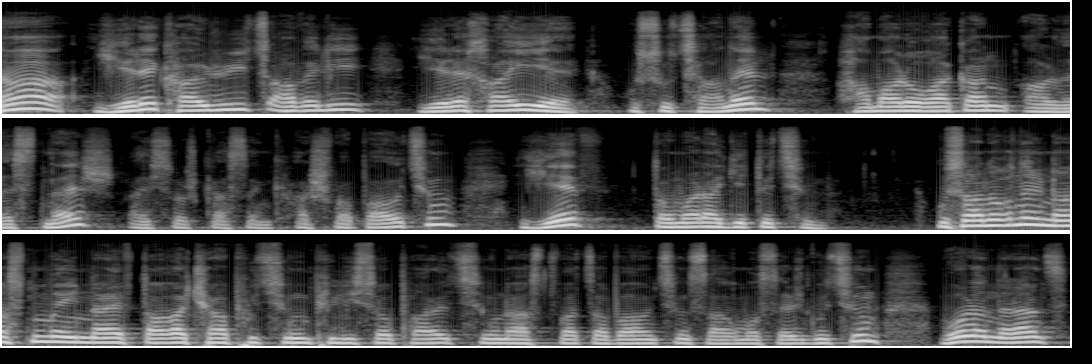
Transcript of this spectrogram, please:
Նա 300-ից ավելի երեխայի է ուսուցանել համարողական արվեստներ, այսօր կասենք հաշվապահություն եւ տոմարագիտություն։ Ուսանողներն անցնում էին նաև տաղաչափություն, փիլիսոփայություն, աստվածաբանություն, սաղմոսերգություն, որը նրանց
